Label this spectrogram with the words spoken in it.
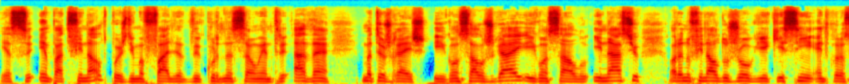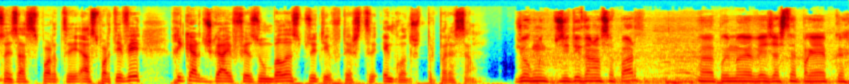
esse empate final, depois de uma falha de coordenação entre Adam, Mateus Reis e Gonçalo Gaio e Gonçalo Inácio. Ora, no final do jogo, e aqui sim em declarações à Sport, à Sport TV, Ricardo Gaio fez um balanço positivo deste encontro de preparação. Jogo muito positivo da nossa parte, a primeira vez esta pré-época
